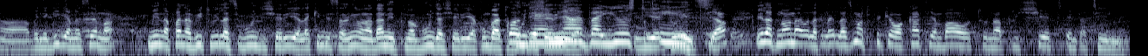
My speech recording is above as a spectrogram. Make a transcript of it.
uh, venye Gigi amesema mi nafanya vitu ila sivunji sheria, lakini saa zingine wanadhani tunavunja sheria, kumbe hatuvunji sheria. Yeah, it. yeah. Ila tunaona la- la- lazima tufike wakati ambao tuna appreciate entertainment.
